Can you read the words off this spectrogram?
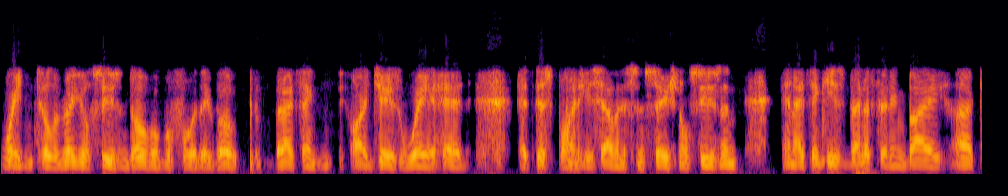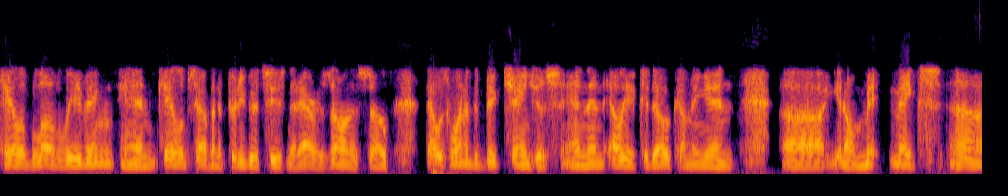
wait until the regular season's over before they vote. But I think RJ's way ahead at this point. He's having a sensational season, and I think he's benefiting by uh, Caleb Love leaving, and Caleb's having a pretty good season at Arizona. So that was one of the big changes. And then Elliot Cadeau coming in, uh, you know, ma- makes uh,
